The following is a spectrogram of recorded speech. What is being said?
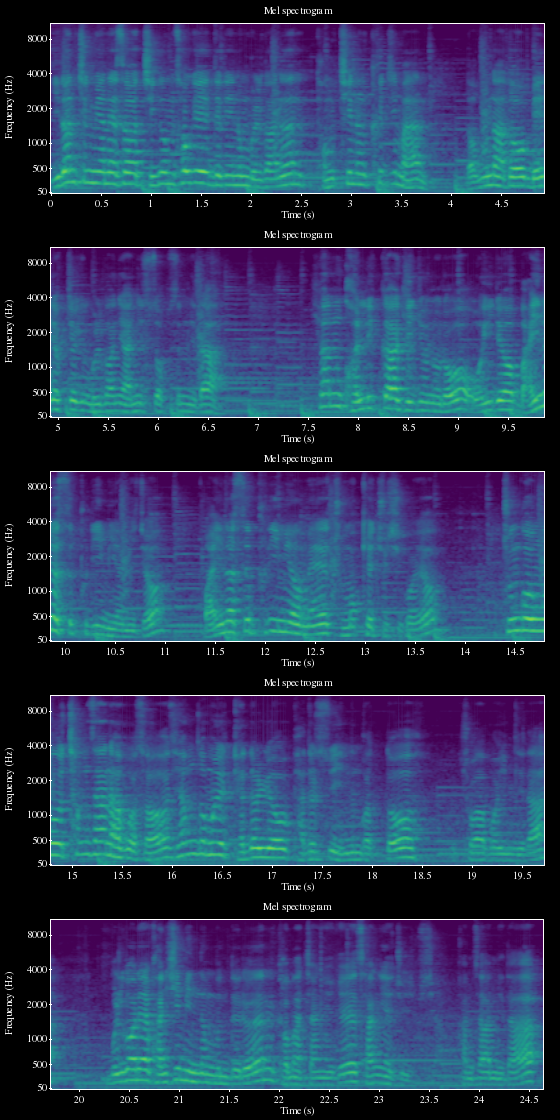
이런 측면에서 지금 소개해드리는 물건은 덩치는 크지만 너무나도 매력적인 물건이 아닐 수 없습니다. 현 권리가 기준으로 오히려 마이너스 프리미엄이죠. 마이너스 프리미엄에 주목해 주시고요. 준공 후 청산하고서 현금을 되돌려 받을 수 있는 것도 좋아 보입니다. 물건에 관심 있는 분들은 거마장에게 상의해 주십시오. 감사합니다.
